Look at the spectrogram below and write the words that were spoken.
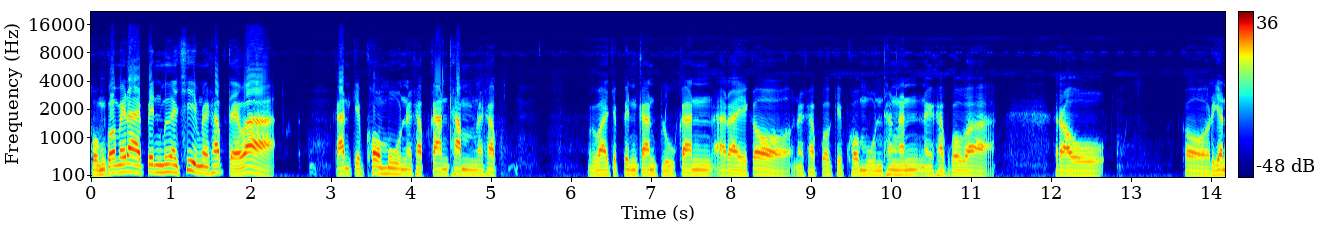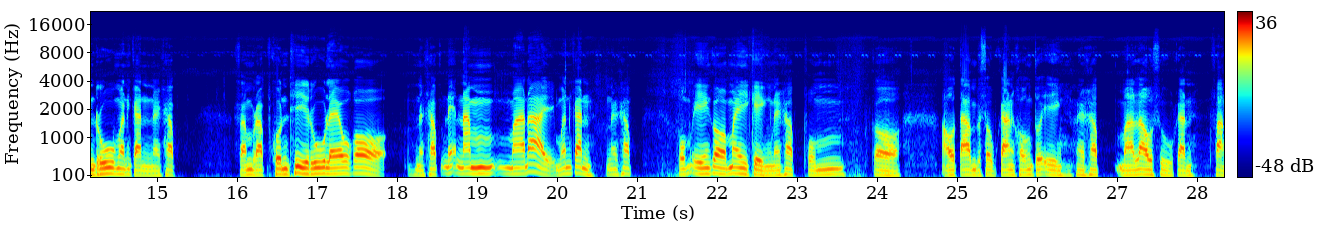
ผมก็ไม่ได้เป็นมืออาชีพนะครับ แต่ว่าการเก็บข้อมูลนะครับ การทำนะครับ ไม่ว่าจะเป็นการปลูกการอะไรก็นะครับก็เก็บข้อมูลทั้งนั้นนะครับ ก็ว่าเราก็เรียนรู้มือนกันนะครับสำหรับคนที่รู้แล้วก็นะครับ แนะนำมาได้เหมือนกันนะครับ ผมเองก็ไม่เก่งนะครับ ผมก็เอาตามประสบการณ์ของตัวเองนะครับ มาเล่าสู่กันฟัง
